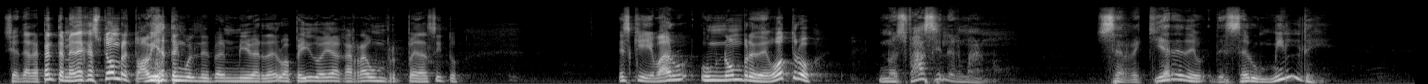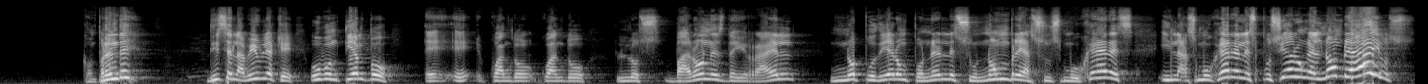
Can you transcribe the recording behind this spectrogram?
si de repente me deja este hombre, todavía tengo el mi verdadero apellido ahí agarrado un pedacito. Es que llevar un nombre de otro no es fácil, hermano. Se requiere de, de ser humilde. ¿Comprende? Dice la Biblia que hubo un tiempo eh, eh, cuando, cuando los varones de Israel no pudieron ponerle su nombre a sus mujeres y las mujeres les pusieron el nombre a ellos.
